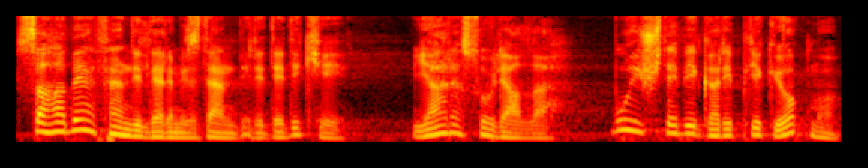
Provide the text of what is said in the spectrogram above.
Sahabe efendilerimizden biri dedi ki, Ya Resulallah, bu işte bir gariplik yok mu?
